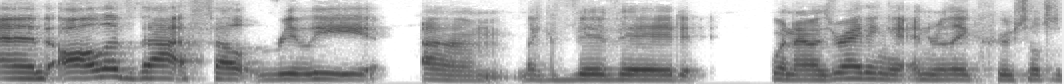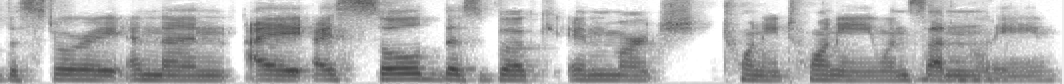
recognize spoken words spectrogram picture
and all of that felt really um like vivid when I was writing it and really crucial to the story. And then I, I sold this book in March 2020 when suddenly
